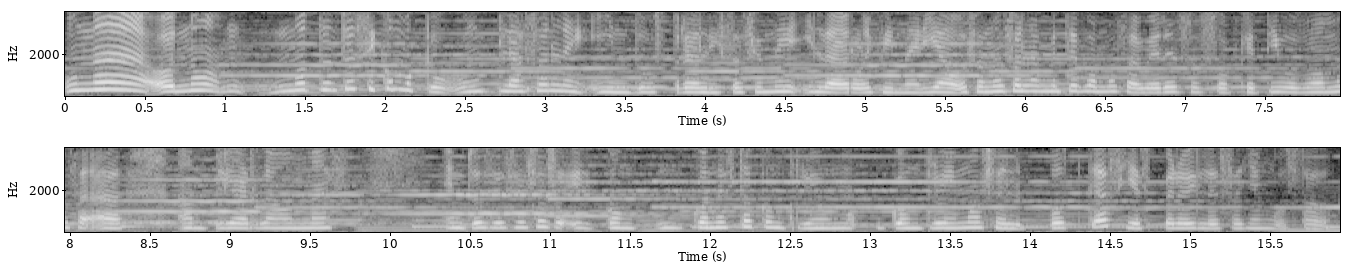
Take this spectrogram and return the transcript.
una o no no tanto así como que un plazo en la industrialización y, la refinería. O sea no solamente vamos a ver esos objetivos vamos a, ampliarlo aún más. Entonces eso eh, con, con, esto concluimos, concluimos el podcast y espero y les hayan gustado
